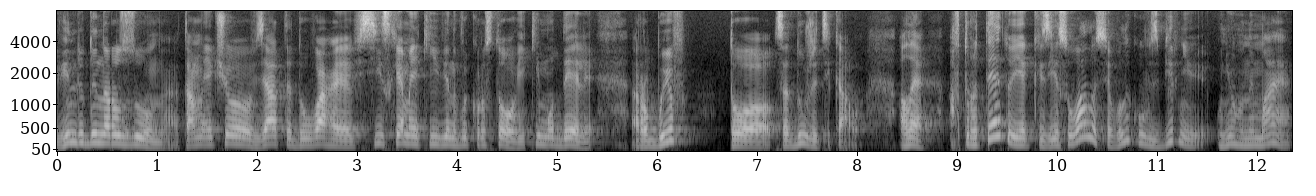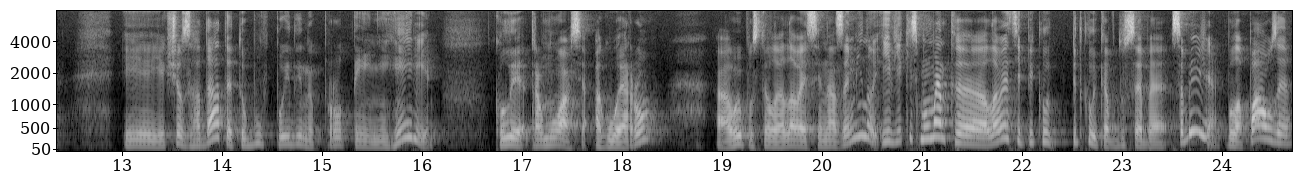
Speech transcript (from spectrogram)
він людина розумна. Там, якщо взяти до уваги всі схеми, які він використовував, які моделі робив, то це дуже цікаво. Але авторитету, як з'ясувалося, великого в збірні у нього немає. І якщо згадати, то був поєдинок проти Нігерії, коли травмувався Агуеро, випустили Лавесі на заміну, і в якийсь момент е, Лавесі підкликав до себе Сабижа, була пауза,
